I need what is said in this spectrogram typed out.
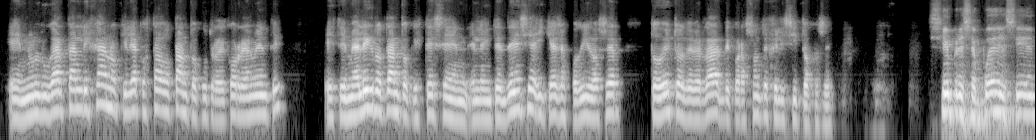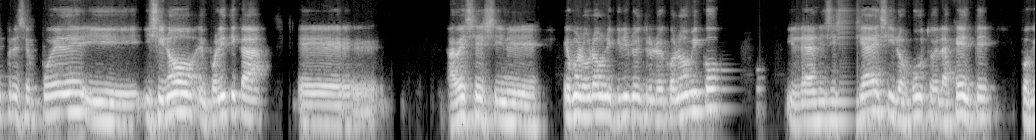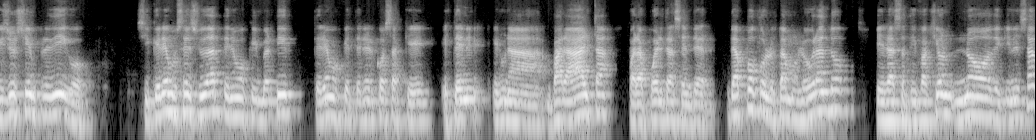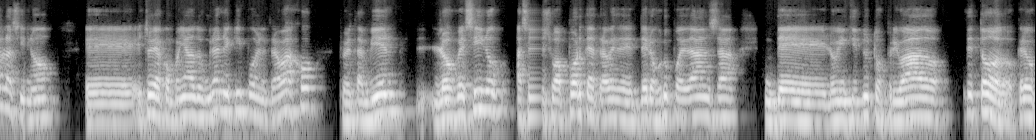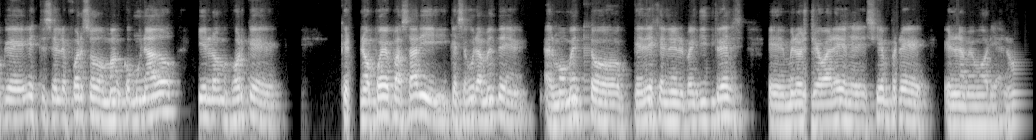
en un lugar tan lejano que le ha costado tanto a Cutralcó realmente. Este, me alegro tanto que estés en, la Intendencia y que hayas podido hacer todo esto, de verdad, de corazón te felicito, José. Siempre se puede, siempre se puede, y, si no, en política, eh, a veces eh, hemos logrado un equilibrio entre lo económico y las necesidades y los gustos de la gente, porque yo siempre digo, si queremos ser ciudad tenemos que invertir, tenemos que tener cosas que estén en una vara alta para poder trascender. De a poco lo estamos logrando, es la satisfacción no de quienes hablan, sino eh, estoy acompañado de un gran equipo en el trabajo, pero también los vecinos hacen su aporte a través de, los grupos de danza, de los institutos privados, de todo. Creo que este es el esfuerzo mancomunado y es lo mejor que, que nos puede pasar y, que seguramente al momento que dejen el 23 eh, me lo llevaré siempre en la memoria, ¿no?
